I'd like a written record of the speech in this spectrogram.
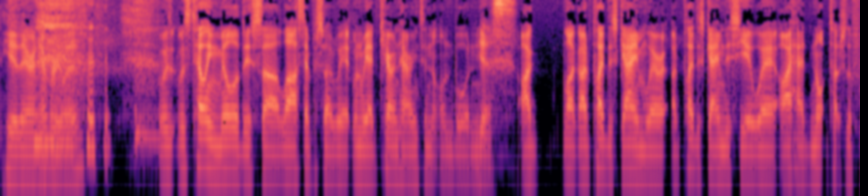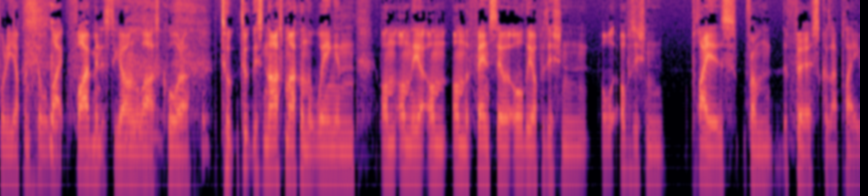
here, there, and everywhere. was was telling Miller this uh, last episode we had, when we had Karen Harrington on board. And yes. I like I'd played this game where I'd played this game this year where I had not touched the footy up until like five minutes to go in the last quarter. Took took this nice mark on the wing and on on the on on the fence there were all the opposition all opposition players from the first because I play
